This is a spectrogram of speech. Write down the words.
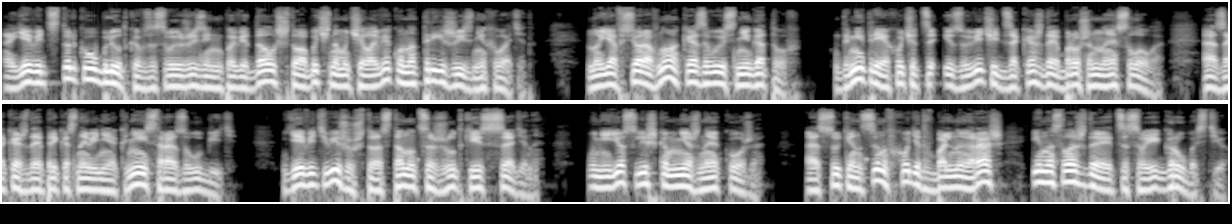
А я ведь столько ублюдков за свою жизнь повидал, что обычному человеку на три жизни хватит. Но я все равно оказываюсь не готов. Дмитрия хочется изувечить за каждое брошенное слово, а за каждое прикосновение к ней сразу убить. Я ведь вижу, что останутся жуткие ссадины. У нее слишком нежная кожа, а сукин сын входит в больной раж и наслаждается своей грубостью.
